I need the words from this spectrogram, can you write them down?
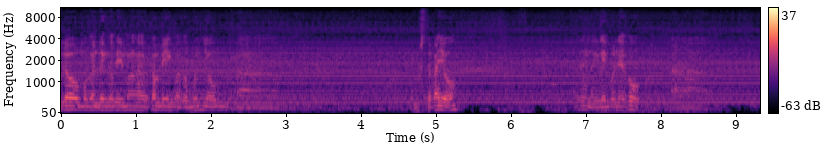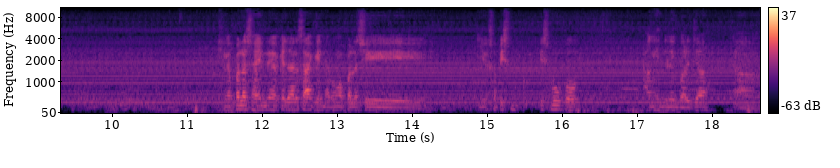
Hello, magandang gabi mga kambing, mga kabunyog. Ah, kumusta kayo? Ayun, nag-live ulit ako. Ah, siya pala, sa hindi nakakilala sa akin, ako nga pala si yung sa Facebook, Facebook ko, ang hindi Guardia. Ah,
